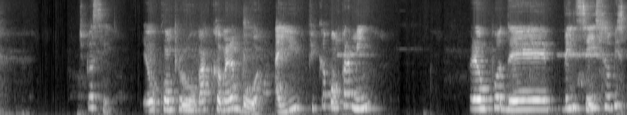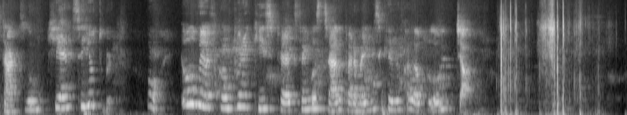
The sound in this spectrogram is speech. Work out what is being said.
Tipo assim, eu compro uma câmera boa, aí fica bom pra mim, pra eu poder vencer esse obstáculo que é ser youtuber. Bom, eu vou ficando por aqui, espero que vocês tenham gostado. Para mais, me inscreva no canal. Falou, tchau!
